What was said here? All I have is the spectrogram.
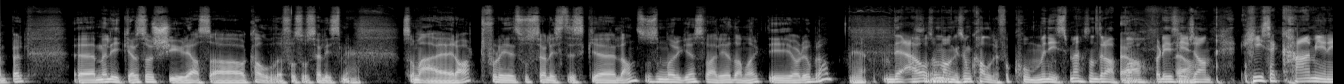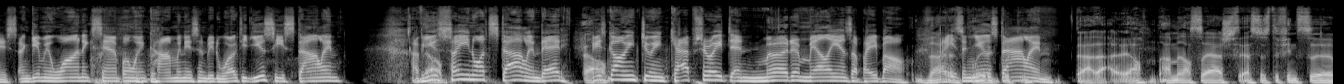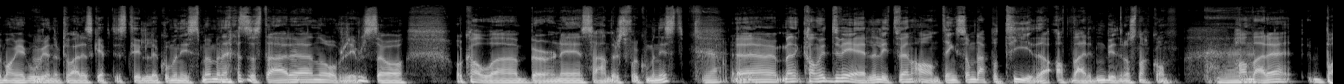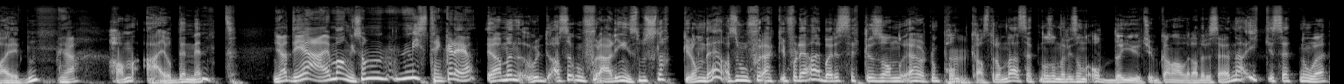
Men likevel så skyr de altså å kalle det for sosialisme. Som er rart, fordi sosialistiske land, sånn som Norge, Sverige, Danmark, de gjør det jo bra. Ja. Det er også også mange som kaller det for kommunisme, som drar på. Ja, For de sier ja. sånn He's a communist. And give me one example when communism did work. Did you see Stalin? Have you seen what Stalin did? Ja. He's going to encapsulate and murder millions of people. That He's a new. Stalin. Ja, nei, men altså, Jeg, jeg syns det fins mange gode grunner til å være skeptisk til kommunisme, men jeg syns det er en overdrivelse å, å kalle Bernie Sanders for kommunist. Ja. Eh, men kan vi dvele litt ved en annen ting som det er på tide at verden begynner å snakke om? Han derre Biden, Ja. han er jo dement. Ja, det er mange som mistenker det, ja. Ja, men altså, Hvorfor er det ingen som snakker om det? Altså, hvorfor er ikke, for det har Jeg bare sett litt sånn, jeg har hørt noen podkaster om det, jeg har sett noen sånne litt sånn odde YouTube-kanaler adressere det. men Jeg har ikke sett noe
